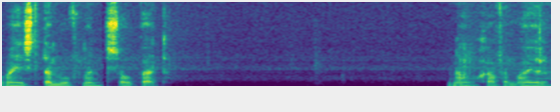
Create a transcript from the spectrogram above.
Why is the movement so bad? Now half a mile.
